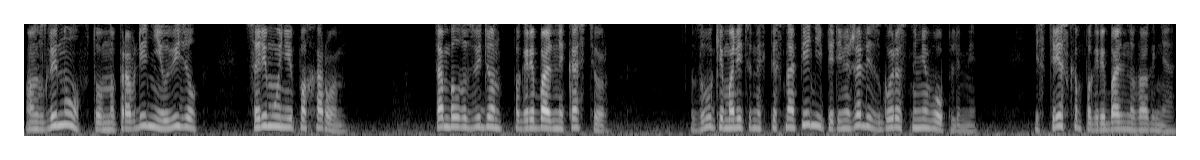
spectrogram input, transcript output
Он взглянул в том направлении и увидел церемонию похорон. Там был возведен погребальный костер. Звуки молитвенных песнопений перемежались с горестными воплями и с треском погребального огня.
